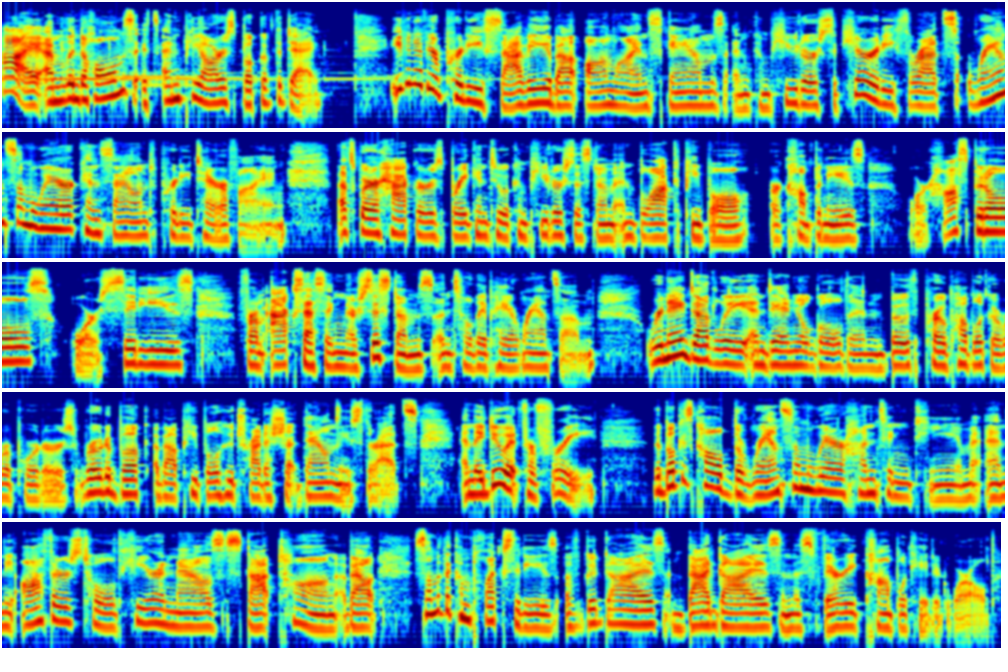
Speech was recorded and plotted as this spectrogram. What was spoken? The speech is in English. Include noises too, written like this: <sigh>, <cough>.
Hi, I'm Linda Holmes. It's NPR's Book of the Day. Even if you're pretty savvy about online scams and computer security threats, ransomware can sound pretty terrifying. That's where hackers break into a computer system and block people or companies or hospitals or cities from accessing their systems until they pay a ransom. Renee Dudley and Daniel Golden, both ProPublica reporters, wrote a book about people who try to shut down these threats, and they do it for free. The book is called The Ransomware Hunting Team, and the authors told Here and Now's Scott Tong about some of the complexities of good guys and bad guys in this very complicated world.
